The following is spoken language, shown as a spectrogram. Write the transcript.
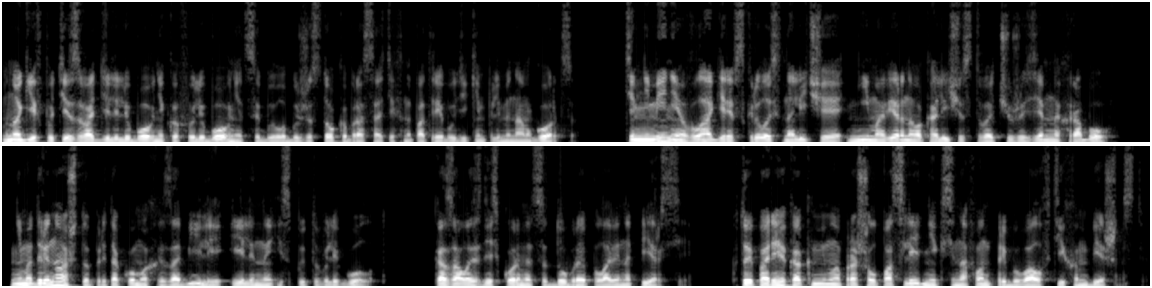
Многие в пути заводили любовников и любовниц, и было бы жестоко бросать их на потребу диким племенам горцев. Тем не менее, в лагере вскрылось наличие неимоверного количества чужеземных рабов. Не что при таком их изобилии эллины испытывали голод. Казалось, здесь кормится добрая половина Персии. К той поре, как мимо прошел последний, Ксенофон пребывал в тихом бешенстве.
